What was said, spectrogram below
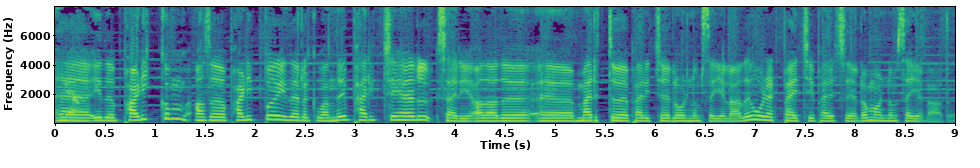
அஹ் இது படிக்கும் அது படிப்பு இதற்கு வந்து பரீட்சைகள் சரி அதாவது மருத்துவ பரீட்சைகள் ஒன்றும் செய்யலாது உடற்பயிற்சி பரீட்சைகளும் ஒன்றும் செய்யலாது.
